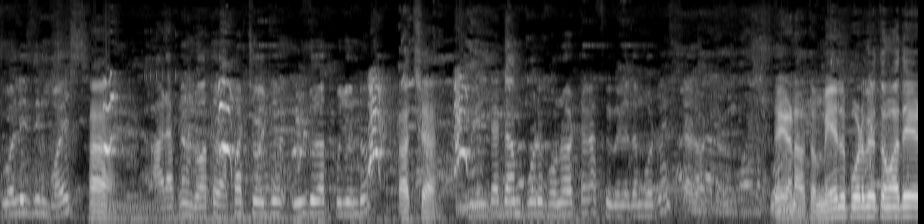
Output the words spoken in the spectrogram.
চুয়াল্লিশ দিন বয়স। হ্যাঁ। আর এখন রথের অফার চলছে উল্টো রথ পর্যন্ত। আচ্ছা। মেলটার দাম পড়বে পনেরো হাজার টাকা ফিমেলের দাম পড়বে চার হাজার টাকা। দেখে নাও তো মেল পড়বে তোমাদের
